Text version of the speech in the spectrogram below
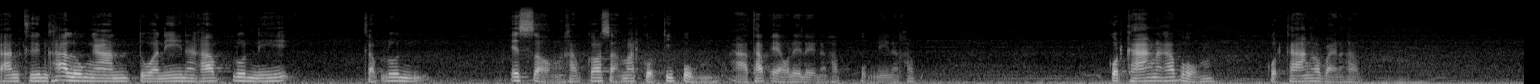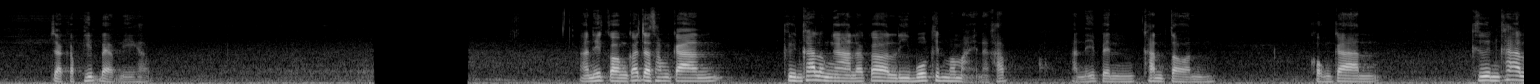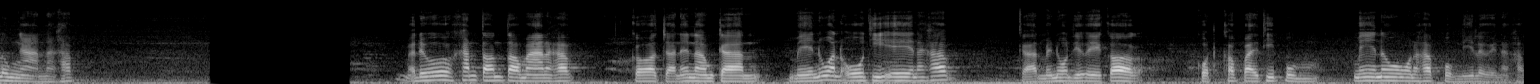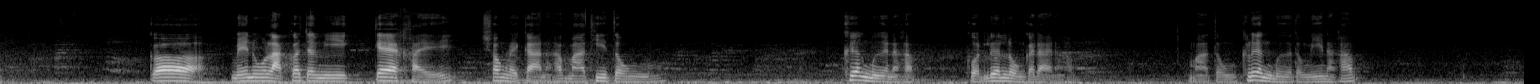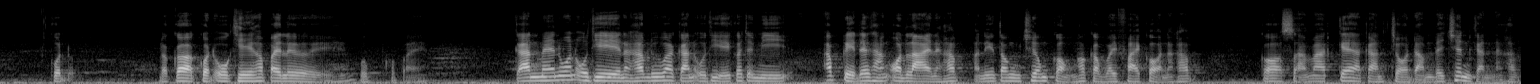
การคืนค่าโรงงานตัวนี้นะครับ รุ่นนี้กับรุ่น S2 นะครับ ก็สามารถกดที่ปุ่ม R ทับ L ได้เลยนะครับ ปุ่มนี้นะครับ กดค้างนะครับผม กดค้างเข้าไปนะครับ จะกระพริบแบบนี้ครับ อันนี้กล่องก็จะทำการคืนค่าโรงงานแล้วก็รีบูตขึ้นมาใหม่นะครับ อันนี้เป็นขั้นตอนของการ คืนค่าโรงงานนะครับ มาดูขั้นตอนต่อมานะครับ ก็จะแนะนำการเมนวล OTA นะครับ การเมนวล OTA ก็กดเข้าไปที่ปุ่มเมนูนะครับ ปุ่มนี้เลยนะครับ ก็เมนูหลักก็จะมีแก้ไขช่องรายการนะครับ มาที่ตรงเครื่องมือนะครับ กดเลื่อนลงก็ได้นะครับ มาตรงเครื่องมือตรงนี้นะครับ กด แล้วก็กดโอเคเข้าไปเลยปุ๊บเข้าไป การแมนนวล OTA นะครับ หรือว่าการ OTA ก็จะมีอัปเกรดได้ทางออนไลน์นะครับ อันนี้ต้องเชื่อมกล่องเข้ากับ Wi-Fi ก่อนนะครับ ก็สามารถแก้อาการจอดำได้เช่นกันนะครับ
